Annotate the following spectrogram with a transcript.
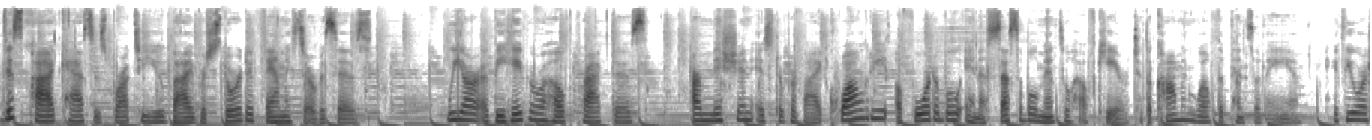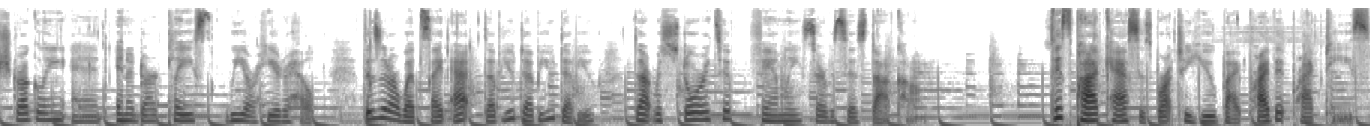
This podcast is brought to you by Restorative Family Services. We are a behavioral health practice. Our mission is to provide quality, affordable, and accessible mental health care to the Commonwealth of Pennsylvania. If you are struggling and in a dark place, we are here to help. Visit our website at www.restorativefamilieservices.com. This podcast is brought to you by Private Practice,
